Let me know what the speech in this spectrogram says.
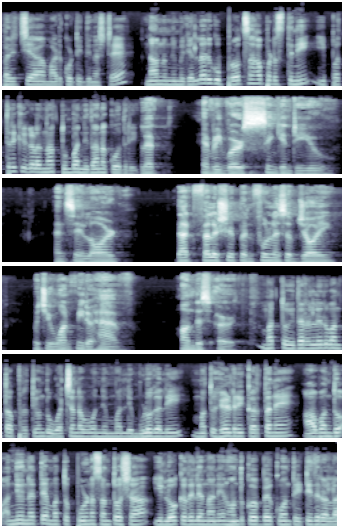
ಪರಿಚಯ ಮಾಡಿಕೊಟ್ಟಿದ್ದೀನಷ್ಟೇ. ನಾನು ನಿಮಗೆಲ್ಲರಿಗೂ ಪ್ರೋತ್ಸಾಹ ಪಡಿಸ್ತೀನಿ ಈ ಪತ್ರಿಕೆಗಳನ್ನು ತುಂಬ ನಿಧಾನಕ್ಕೆ ಓದ್ರಿ. Let every verse sing in to you and say Lord that fellowship and fullness of joy which you want me to have on this earth, ಮತ್ತು ಇದರಲ್ಲಿರುವಂತ ಪ್ರತಿಯೊಂದು ವಚನವು ನಿಮ್ಮಲ್ಲಿ ಮುಳುಗಲಿ ಮತ್ತು ಹೇಳ್ರಿ ಕರ್ತನೆ ಆ ಒಂದು ಅನ್ಯೂನ್ಯತೆ ಮತ್ತು ಪೂರ್ಣ ಸಂತೋಷ ಈ ಲೋಕದಲ್ಲಿ ನಾನೇನು ಹೊಂದ್ಕೋಬೇಕು ಅಂತ ಇಟ್ಟಿದಿರಲ್ಲ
